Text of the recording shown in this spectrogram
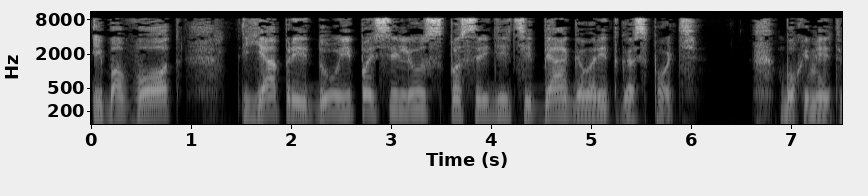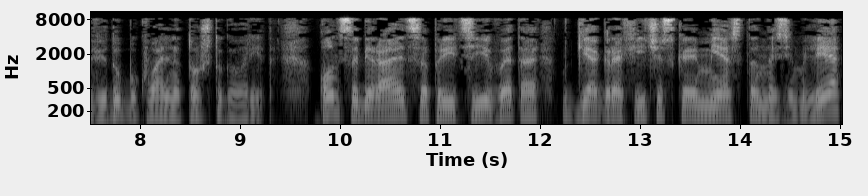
Ибо вот «Я приду и поселюсь посреди тебя», — говорит Господь. Бог имеет в виду буквально то, что говорит. Он собирается прийти в это географическое место на земле,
